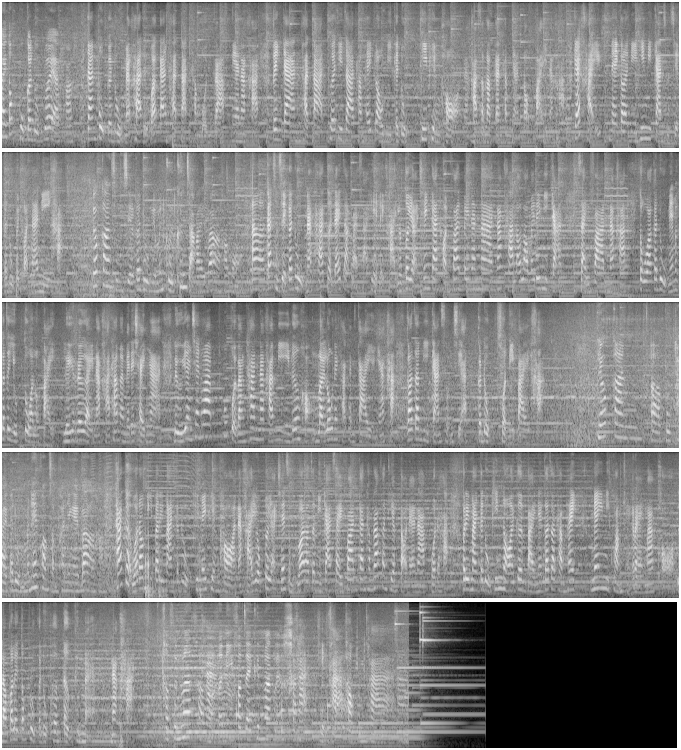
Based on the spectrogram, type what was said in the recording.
มต้องปลูกกระดูกด้วยอะคะ การปลูกกระดูกนะคะ หรือว่าการผ่าตัดทำบนกราฟเนี่ยนะคะ เป็นการผ่าตัดเพื่อที่จะทำให้เรามีกระดูกที่เพียงพอนะคะสำหรับการทำงานต่อไปนะคะ แก้ไขในกรณีที่มีการสูญเสียกระดูกไปก่อนหน้านี้ค่ะแล้วการสูญเสียกระดูกเนี่ยมันเกิดขึ้นจากอะไรบ้างอะคะหมอเอ่อการสูญเสียกระดูกนะคะ เกิดได้จากหลายสาเหตุเลยค่ะ ยกตัวอย่างเช่นการถอนฟันไปนานๆนะคะ แล้วเราไม่ได้มีการใส่ฟันนะคะ ตัวกระดูกเนี่ยมันก็จะยุบตัวลงไปเรื่อยๆนะคะ ถ้ามันไม่ได้ใช้งาน หรืออย่างเช่นว่าผู้ป่วยบางท่านนะคะ มีเรื่องของรอยโรคในขากรรไกรอย่างเงี้ยค่ะ ก็จะมีการสูญเสียกระดูกส่วนนี้ไปค่ะ แล้วการเอ่อปลูกถ่ายกระดูกมันให้ความสำคัญยังไงบ้างอะคะถ้าเกิดว่าเรามีปริมาณกระดูกที่ไม่เพียงพอนะคะ ยกตัวอย่างเช่น สมมติว่าเราจะมีการใส่ฟันการทำรากฟันเทียมต่อในอนาคตอะค่ะปริมาณกระดูกที่น้อยเกินไปเนี่ยก็จะทำให้ไม่มีความแข็งแรงมากพอเราก็เลยต้องปลูกกระดูกเพิ่มเติมขึ้นมา นะคะ ขอบคุณมากค่ะหมอตอนนี้เข้าใจขึ้นมากแล้วค่ะ ค่ะโอเคค่ะ ขอบคุณค่ะ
